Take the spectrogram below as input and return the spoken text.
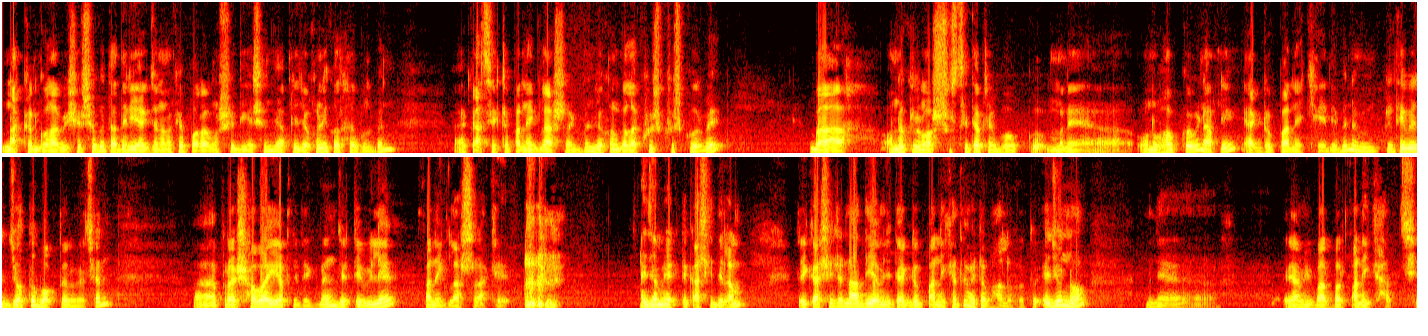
নাক কান গলা বিশেষজ্ঞ তাদেরই একজন আমাকে পরামর্শ দিয়েছেন যে আপনি যখনই কথা বলবেন কাছে একটা পানির গ্লাস রাখবেন যখন গলা খুসখুস করবে বা অন্য কোনো অস্বস্তিতে আপনি ভোগ মানে অনুভব করবেন আপনি এক ঢোক পানি খেয়ে নেবেন। এবং পৃথিবীর যত বক্তা রয়েছেন প্রায় সবাই আপনি দেখবেন যে টেবিলে পানির গ্লাস রাখে। এই যে আমি একটা কাশি দিলাম, তো এই কাশিটা না দিয়ে আমি যদি একদম পানি খেতাম, এটা ভালো হতো। এই জন্য মানে আমি বারবার পানি খাচ্ছি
